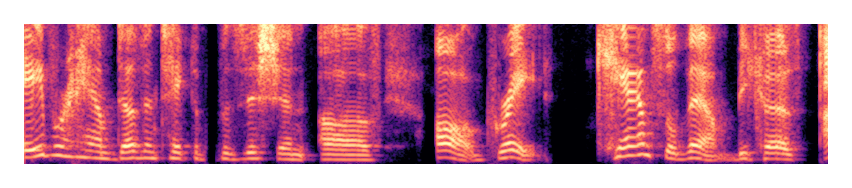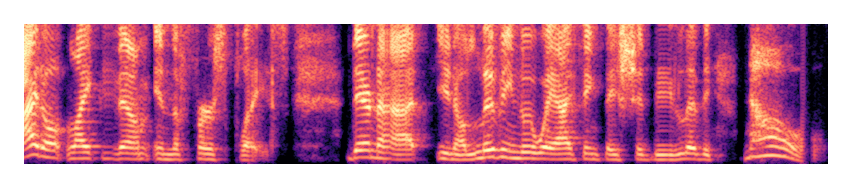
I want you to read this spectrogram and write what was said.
Abraham doesn't take the position of, oh, great, cancel them because I don't like them in the first place. They're not, you know, living the way I think they should be living. No,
